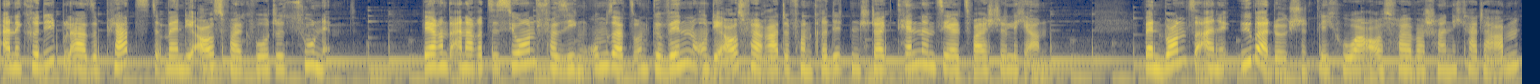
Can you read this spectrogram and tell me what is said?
Eine Kreditblase platzt, wenn die Ausfallquote zunimmt. Während einer Rezession versiegen Umsatz und Gewinn und die Ausfallrate von Krediten steigt tendenziell zweistellig an. Wenn Bonds eine überdurchschnittlich hohe Ausfallwahrscheinlichkeit haben,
